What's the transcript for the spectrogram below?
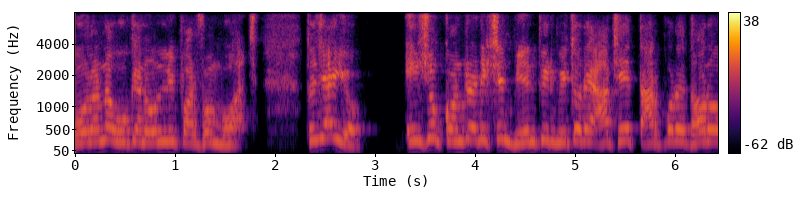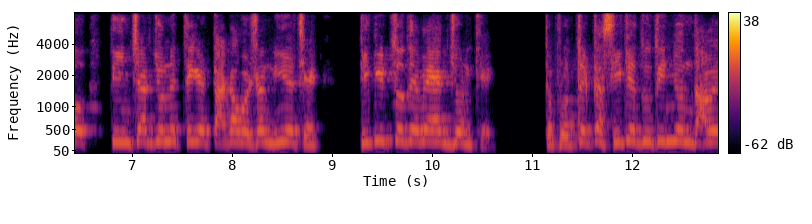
মৌলানা হু ক্যান অনলি পারফর্ম ওয়াজ। তো যাই হোক, এইসব কন্ট্রাডিকশন বিএনপির ভিতরে আছে। তারপরে ধরো তিন চার জনের থেকে টাকা পয়সা নিয়েছে, টিকিট তো দেবে একজনকে। তো প্রত্যেকটা সিটে দু তিনজন দাবি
